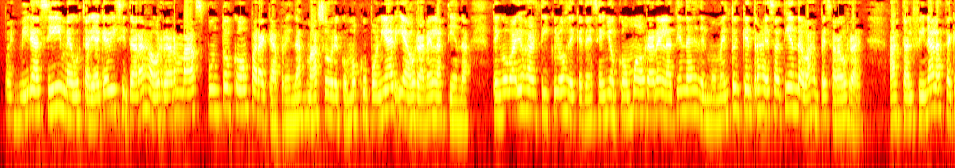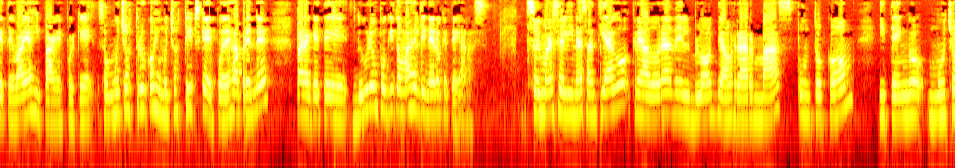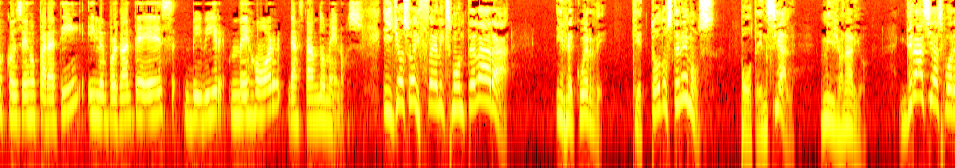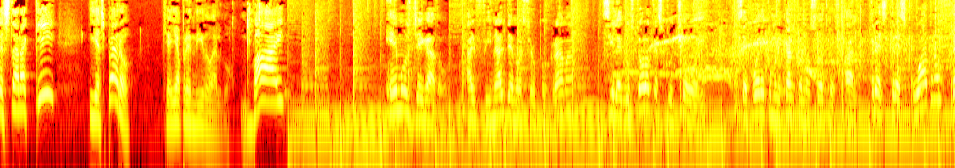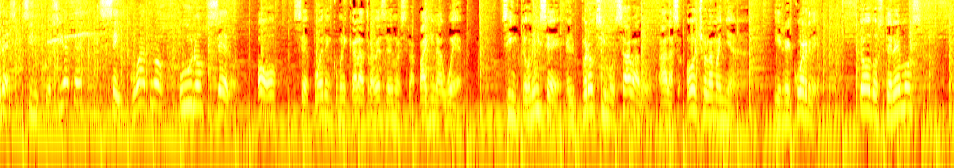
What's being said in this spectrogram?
Pues mira, sí, me gustaría que visitaras ahorrarmás.com para que aprendas más sobre cómo cuponear y ahorrar en las tiendas. Tengo varios artículos de que te enseño cómo ahorrar en la tienda. Desde el momento en que entras a esa tienda vas a empezar a ahorrar hasta el final, hasta que te vayas y pagues, porque son muchos trucos y muchos tips que puedes aprender para que te dure un poquito más el dinero que te ganas. Soy Marcelina Santiago, creadora del blog de ahorrarmás.com y tengo muchos consejos para ti y lo importante es vivir mejor gastando menos. Y yo soy Félix Montelara y recuerde que todos tenemos potencial millonario. Gracias por estar aquí y espero que haya aprendido algo. Bye. Hemos llegado al final de nuestro programa. Si le gustó lo que escuchó hoy, se puede comunicar con nosotros al 334-357-6410 o se pueden comunicar a través de nuestra página web. Sintonice el próximo sábado a las 8 de la mañana y recuerde, todos tenemos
